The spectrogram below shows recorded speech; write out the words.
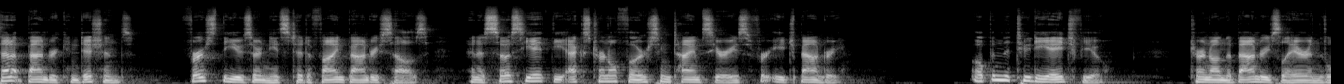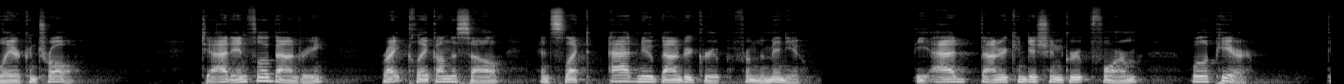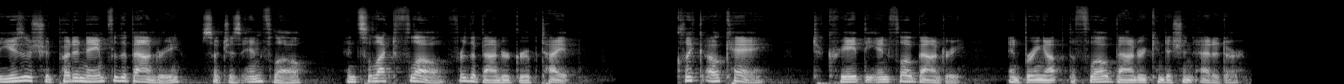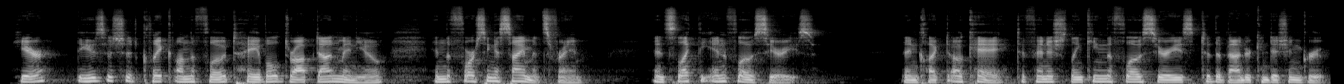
Set up boundary conditions, first the user needs to define boundary cells and associate the external forcing time series for each boundary. Open the 2DH view. Turn on the boundaries layer in the layer control. To add inflow boundary, right-click on the cell and select Add New Boundary Group from the menu. The Add Boundary Condition Group form will appear. The user should put a name for the boundary, such as inflow, and select Flow for the boundary group type. Click OK to create the inflow boundary and bring up the Flow Boundary Condition Editor. Here, the user should click on the Flow Table drop-down menu in the Forcing Assignments frame and select the Inflow series. then click OK to finish linking the flow series to the boundary condition group.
